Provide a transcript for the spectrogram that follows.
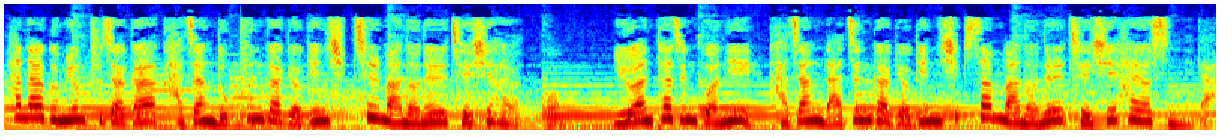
하나금융투자가 가장 높은 가격인 17만원을 제시하였고 유안타증권이 가장 낮은 가격인 13만원을 제시하였습니다.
